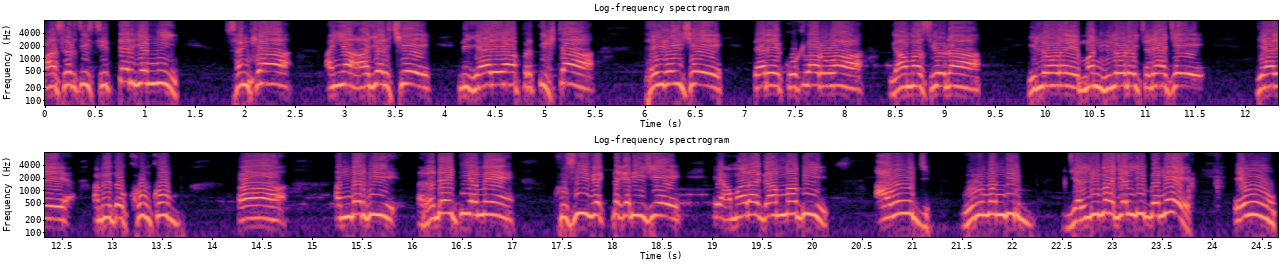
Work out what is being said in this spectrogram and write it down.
પાસઠથી સિત્તેર જણની સંખ્યા અહીંયા હાજર છે ને જ્યારે આ પ્રતિષ્ઠા થઈ રહી છે, ત્યારે કોટલારોવા ગામવાસીઓના હિલોળે, મન હિલોળે ચડ્યા છે. જ્યારે અમે તો ખૂબ ખૂબ અંદરથી, હૃદયથી અમે ખુશી વ્યક્ત કરી છે કે અમારા ગામમાં બી આવું જ ગુરુ મંદિર જલ્દીમાં જલ્દી બને એવું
